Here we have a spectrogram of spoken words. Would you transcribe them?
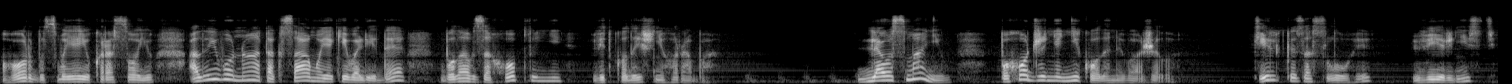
горду своєю красою, але й вона, так само, як і Валіде, була в захопленні від колишнього раба. Для османів походження ніколи не важило, тільки заслуги, вірність,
